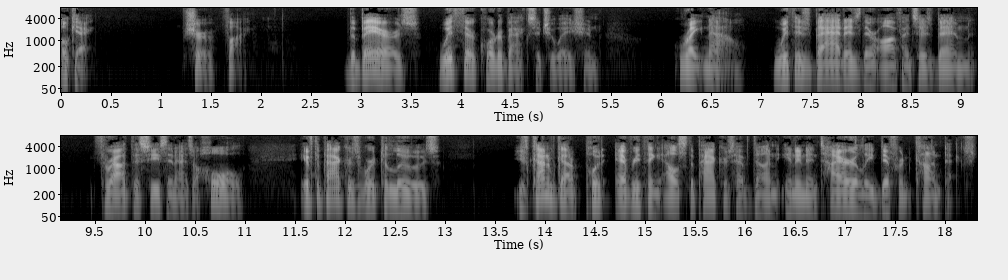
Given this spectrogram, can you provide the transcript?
okay. Sure, fine. The Bears, with their quarterback situation right now, with as bad as their offense has been throughout the season as a whole, if the Packers were to lose, you've kind of got to put everything else the Packers have done in an entirely different context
